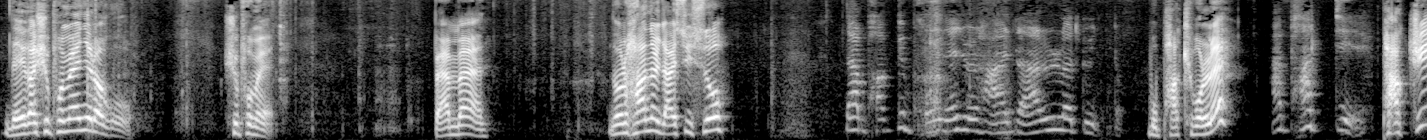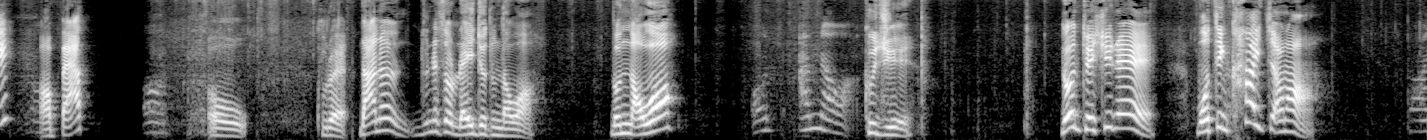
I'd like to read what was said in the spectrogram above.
내가 슈퍼맨이라고. 슈퍼맨. 배맨. 넌 하늘 날 수 있어? 난 밖에 보내줄 아이들 알려도 있다. 뭐 바퀴벌레? 아, 봤지? 박쥐? 아, bat? 어. 어, 그래. 나는 눈에서 레이저도 나와. 넌 나와? 어, 안 나와. 그지? 넌 대신에 멋진 카 있잖아. 맞아.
